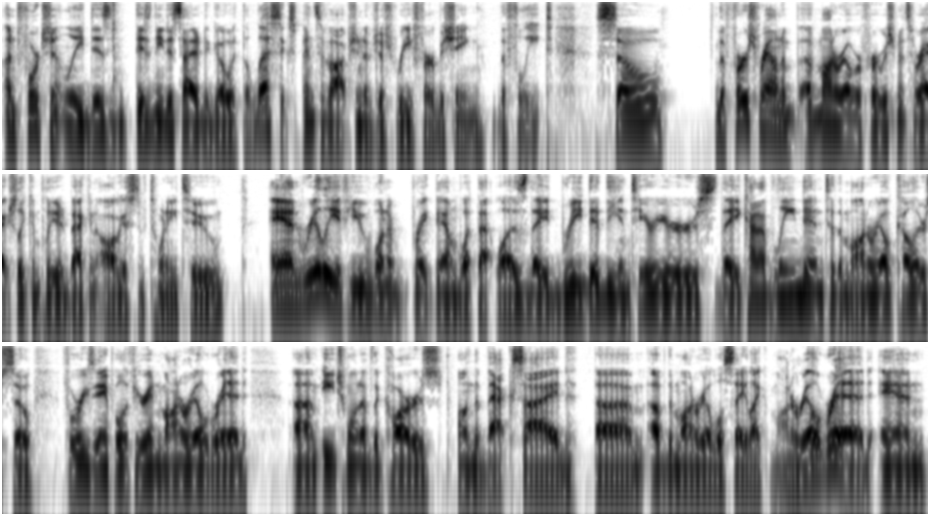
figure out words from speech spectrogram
Unfortunately, Dis- Disney decided to go with the less expensive option of just refurbishing the fleet. So the first round of, of monorail refurbishments were actually completed back in August of 22. And really, if you want to break down what that was, they redid the interiors. They kind of leaned into the monorail colors. So, for example, if you're in monorail red, um, each one of the cars on the back side um, of the monorail will say like monorail red. And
